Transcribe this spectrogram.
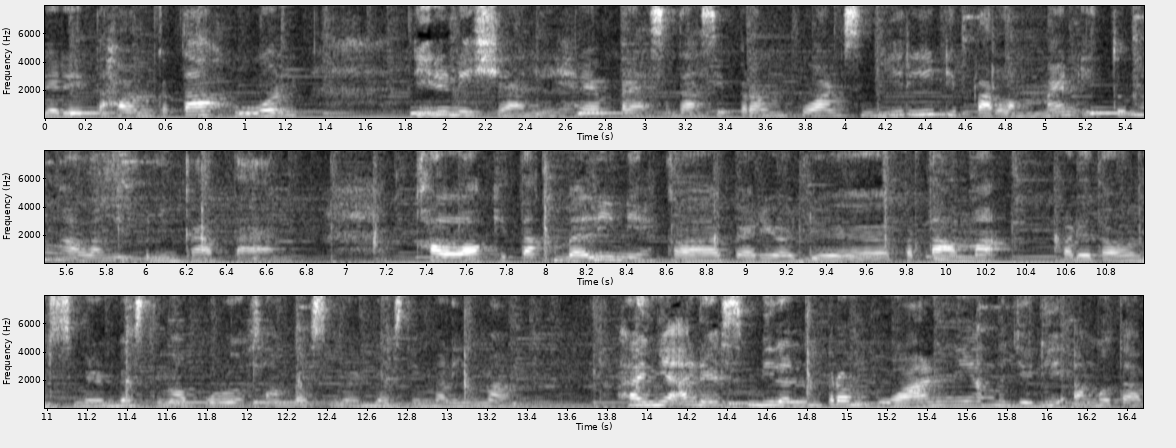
dari tahun ke tahun di Indonesia nih representasi perempuan sendiri di parlemen itu mengalami peningkatan. Kalau kita kembali nih ke periode pertama pada tahun 1950 sampai 1955, hanya ada 9 perempuan yang menjadi anggota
